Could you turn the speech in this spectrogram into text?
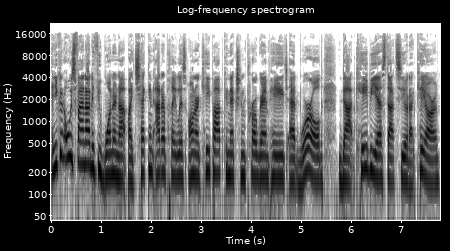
And you can always find out if you won or not by checking out our playlist on our K-pop connection program page at world.kbs.co.kr.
